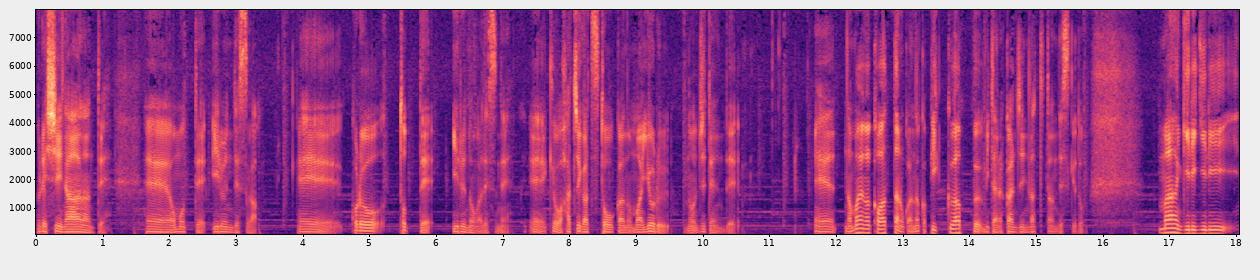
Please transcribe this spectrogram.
嬉しいなーなんて、え思っているんですが、えこれを撮っているのがですね、え今日は8月10日の、まあ、夜の時点で、え名前が変わったのかなんかピックアップみたいな感じになってたんですけどまあギリギリ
